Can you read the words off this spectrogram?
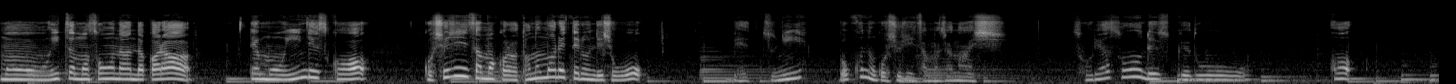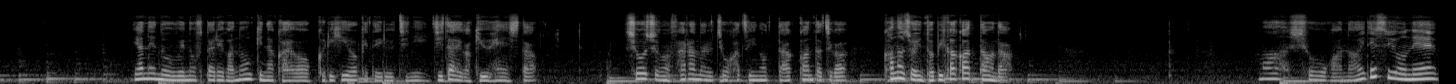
もう、いつもそうなんだから。でもいいんですか？ご主人様から頼まれてるんでしょう？別に、僕のご主人様じゃないし。そりゃそうですけど。あ、屋根の上の二人がのんきな会話を繰り広げているうちに事態が急変した。少女のさらなる挑発に乗った悪漢たちが彼女に飛びかかったのだ。まあ、しょうがないですよね。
